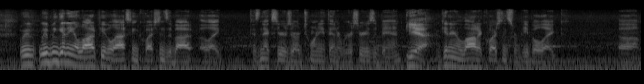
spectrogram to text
we've we've been getting a lot of people asking questions about uh, like because next year is our 20th anniversary as a band. Yeah. We're getting a lot of questions from people like um,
